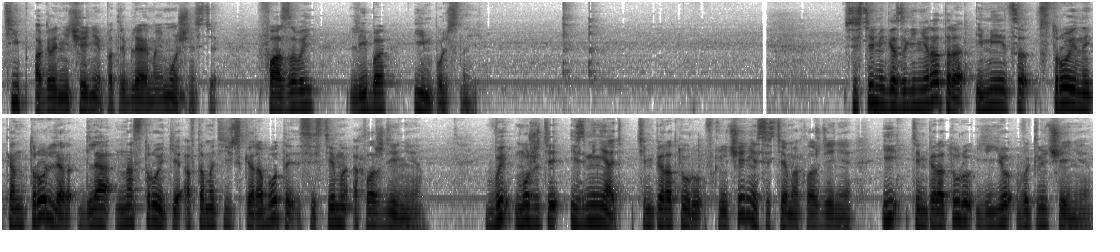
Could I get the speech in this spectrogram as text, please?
тип ограничения потребляемой мощности – фазовый, либо импульсный. В системе газогенератора имеется встроенный контроллер для настройки автоматической работы системы охлаждения. Вы можете изменять температуру включения системы охлаждения и температуру ее выключения.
